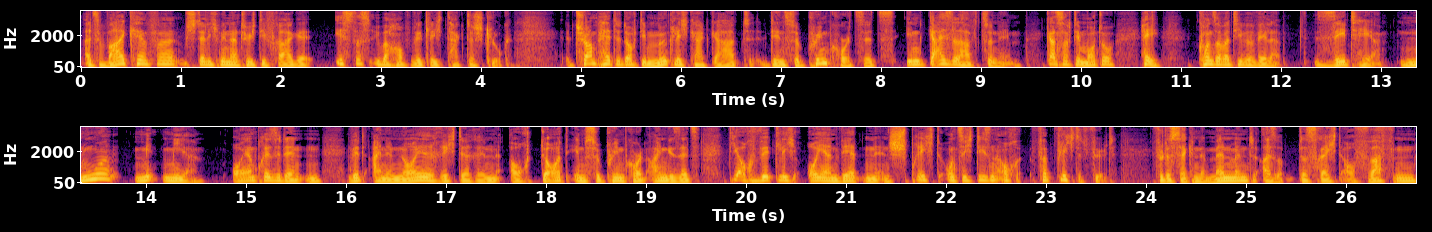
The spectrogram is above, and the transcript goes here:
Als Wahlkämpfer stelle ich mir natürlich die Frage, ist das überhaupt wirklich taktisch klug? Trump hätte doch die Möglichkeit gehabt, den Supreme Court-Sitz in Geiselhaft zu nehmen. Ganz nach dem Motto, hey, konservative Wähler, seht her, nur mit mir eurem Präsidenten, wird eine neue Richterin auch dort im Supreme Court eingesetzt, die auch wirklich euren Werten entspricht und sich diesen auch verpflichtet fühlt. Für das Second Amendment, also das Recht auf Waffen,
